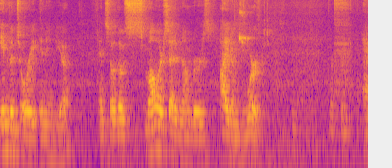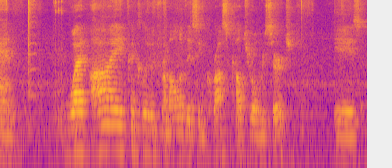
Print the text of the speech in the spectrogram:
inventory in India. And so those smaller set of numbers, items worked. And what I conclude from all of this in cross-cultural research is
